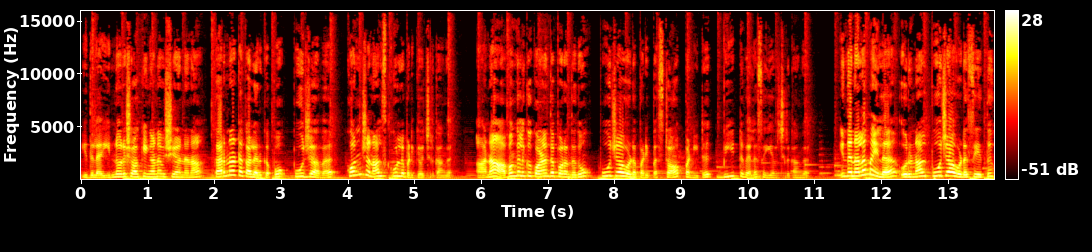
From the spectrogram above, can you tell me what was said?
இதுல இன்னொரு ஷாக்கிங்கான விஷயம் என்னன்னா கர்நாடகால இருக்கப்போ பூஜாவை கொஞ்ச நாள் ஸ்கூல்ல படிக்க வச்சிருக்காங்க. ஆனா அவங்களுக்கு குழந்தை பிறந்ததும் பூஜாவோட படிப்பை ஸ்டாப் பண்ணிட்டு வீட்டு வேலை செய்ய வச்சிருக்காங்க. இந்த நிலைமையில ஒரு நாள் பூஜாவோட சேர்த்து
